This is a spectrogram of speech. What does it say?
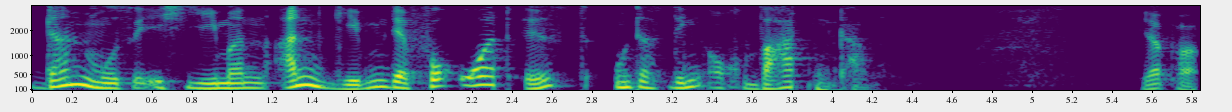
dann muss ich jemanden angeben, der vor Ort ist und das Ding auch warten kann. Jappa.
